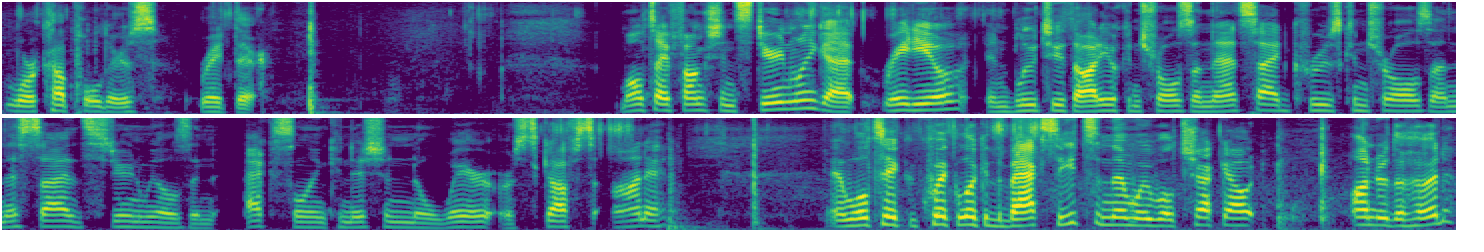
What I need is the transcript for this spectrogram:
more cup holders right there. Multifunction steering wheel, you got radio and Bluetooth audio controls on that side, cruise controls on this side. The steering wheel is in excellent condition, no wear or scuffs on it. And we'll take a quick look at the back seats and then we will check out under the hood.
